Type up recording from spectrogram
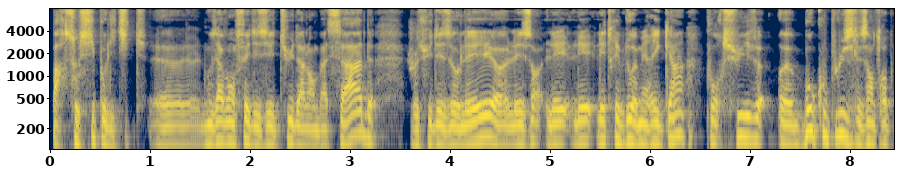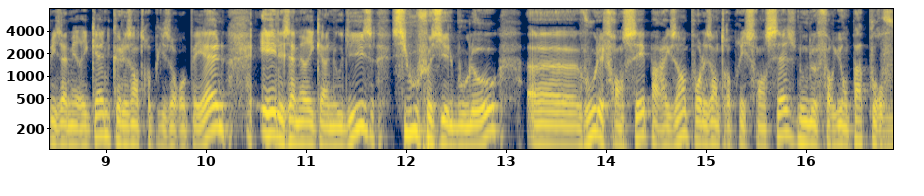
par souci politique. Euh, nous avons fait des études à l'ambassade, je suis désolé, euh, les, les, les, les, tribunaux américains poursuivent beaucoup plus les entreprises américaines que les entreprises européennes, et les Américains nous disent, si vous faisiez le boulot, vous les Français par exemple, pour les entreprises françaises, nous ne le ferions pas pour vous.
